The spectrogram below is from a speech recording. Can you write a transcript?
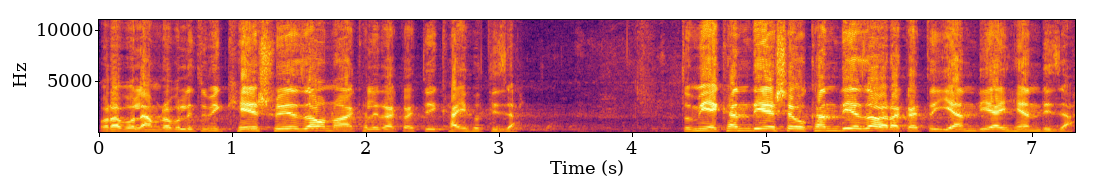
ওরা বলে, আমরা বলি, তুমি খেয়ে শুয়ে যাও, নোয়াখালীরা কয়, তুই খাই হতি যা। তুমি এখান দিয়ে এসে ওখান দিয়ে যাও, এরা কয়, তুই ইয়ান দিয়ে আই হ্যান দি যা।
